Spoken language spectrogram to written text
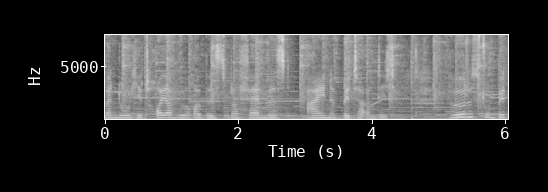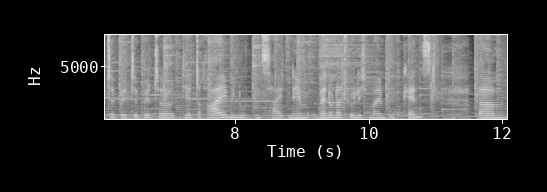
wenn du hier treuer Hörer bist oder Fan bist, eine Bitte an dich würdest du bitte, bitte, bitte dir drei Minuten Zeit nehmen, wenn du natürlich mein Buch kennst ähm,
